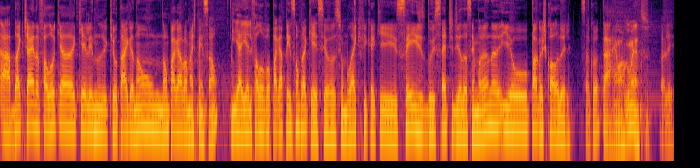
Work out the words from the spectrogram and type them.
a Black China falou que, a- que, ele, que o Taiga não, não pagava mais pensão. E aí ele falou, vou pagar pensão pra quê? Se, eu- se um moleque fica aqui seis dos sete dias da semana e eu pago a escola dele. Sacou? Tá, é um argumento. Olha aí.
